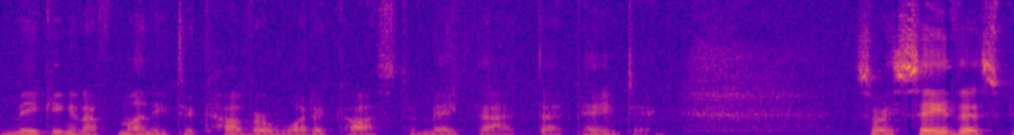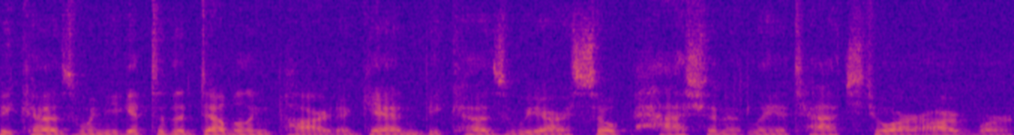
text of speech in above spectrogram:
making enough money to cover what it costs to make that, that painting. So I say this because when you get to the doubling part, again, because we are so passionately attached to our artwork,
